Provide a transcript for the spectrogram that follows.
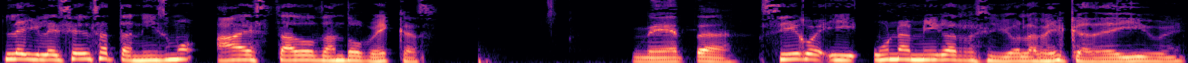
la iglesia del satanismo ha estado dando becas. Neta. Sí, güey, y una amiga recibió la beca de ahí, güey.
